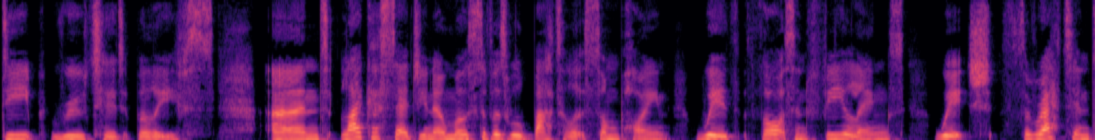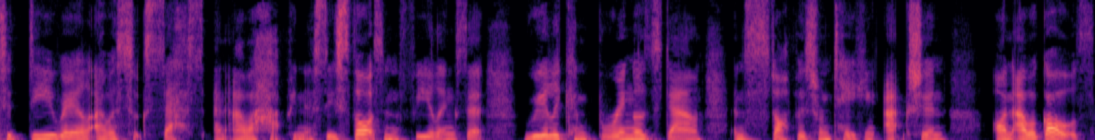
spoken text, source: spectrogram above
deep rooted beliefs. And like I said, you know, most of us will battle at some point with thoughts and feelings which threaten to derail our success and our happiness. These thoughts and feelings that really can bring us down and stop us from taking action on our goals.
